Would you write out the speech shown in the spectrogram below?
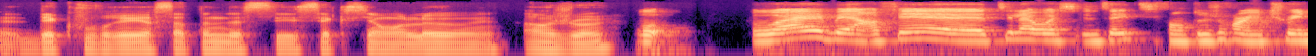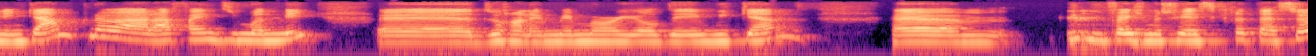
découvrir certaines de ces sections-là en juin. Oh. Ouais, ben en fait, euh, tu sais, la Western States, ils font toujours un training camp là, à la fin du mois de mai, euh, durant le Memorial Day weekend. Euh, fait que je me suis inscrite à ça,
